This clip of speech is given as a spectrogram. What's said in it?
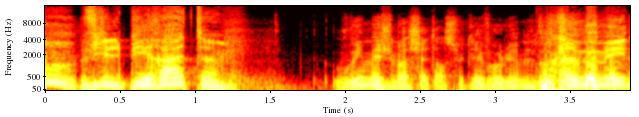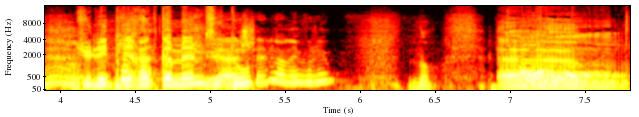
Ville pirate. Oui, mais je m'achète ensuite les volumes. Donc, Ah, mais tu les pirates quand même, Tu c'est as tout. acheté le dernier volume? Euh, Oh.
